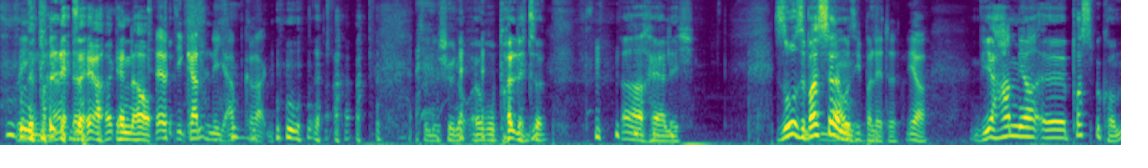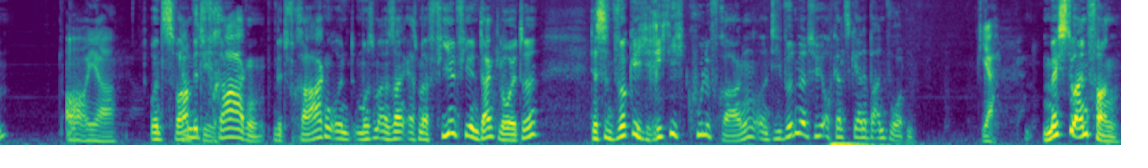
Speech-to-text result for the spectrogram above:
Eine Palette, ne? ja, genau. Die Kanten nicht abkracken. so eine schöne Euro-Palette. Ach, herrlich. So, Sebastian. Die Palette, ja. Wir haben ja äh, Post bekommen. Oh ja. Und zwar Ganz mit viel. Fragen. Mit Fragen und muss man sagen, erstmal vielen, vielen Dank, Leute. Das sind wirklich richtig coole Fragen und die würden wir natürlich auch ganz gerne beantworten. Ja. Möchtest du anfangen?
